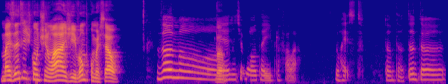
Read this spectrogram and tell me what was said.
Mas uhum. antes de continuar, Gi, vamos pro comercial? Vamos! Vamos. E a gente volta aí pra falar do resto. Tan, tan, tan, tan.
